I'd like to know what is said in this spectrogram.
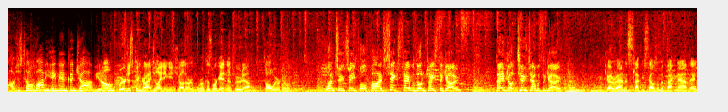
I was just telling Bobby, hey, man, good job, you know? We were just congratulating each other because we're getting the food out. That's all we were doing. One, two, three, four, five, six tables of entrees to go. They've got two tables to go. And Go around and slap yourselves on the back now, then.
